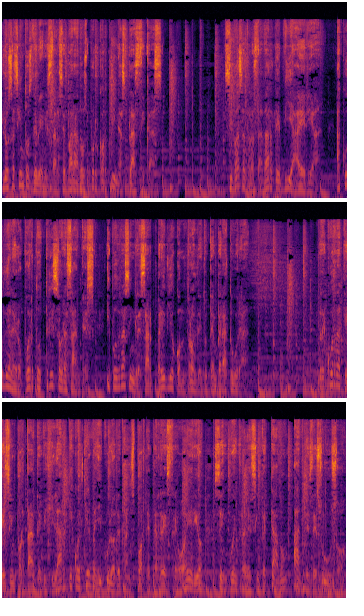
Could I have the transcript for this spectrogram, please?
los asientos deben estar separados por cortinas plásticas. Si vas a trasladarte vía aérea, acude al aeropuerto tres horas antes y podrás ingresar previo control de tu temperatura. Recuerda que es importante vigilar que cualquier vehículo de transporte terrestre o aéreo se encuentre desinfectado antes de su uso.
